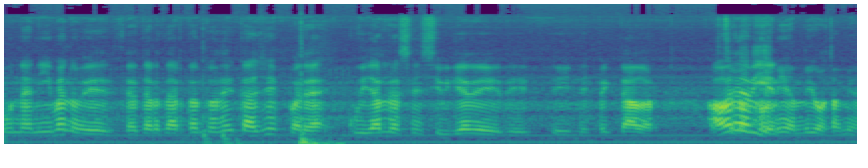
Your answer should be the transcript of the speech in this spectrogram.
un animal, no voy a tratar de dar tantos detalles para cuidar la sensibilidad del espectador. Ahora bien, vivos también.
